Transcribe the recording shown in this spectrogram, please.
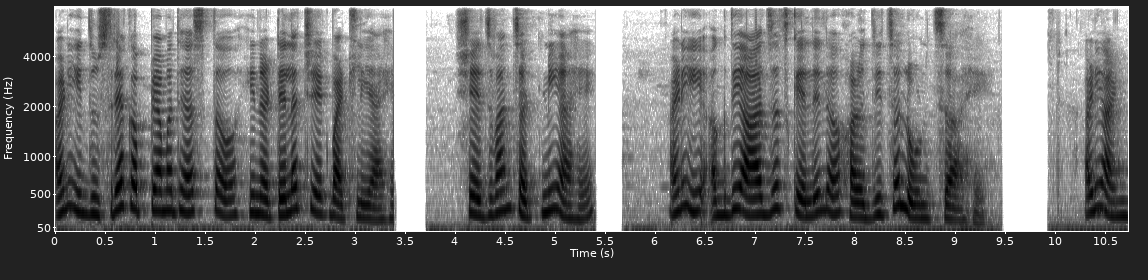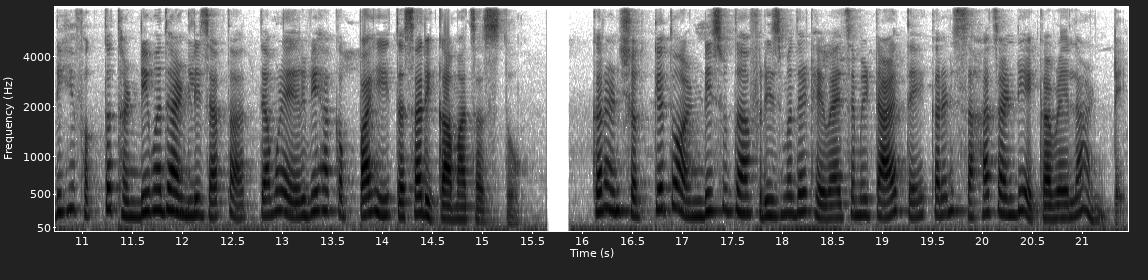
आणि दुसऱ्या कप्प्यामध्ये असतं ही नटेलाची एक बाटली आहे. शेजवान चटणी आहे. आणि अगदी आजच केलेलं हळदीचं लोणचं आहे. आणि अंडी ही फक्त थंडीमध्ये आणली जातात त्यामुळे एरवी हा कप्पाही तसा रिकामाच असतो. कारण शक्यतो अंडीसुद्धा फ्रीजमध्ये ठेवायचं मी टाळते कारण सहाच अंडी एका वेळेला आणते.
